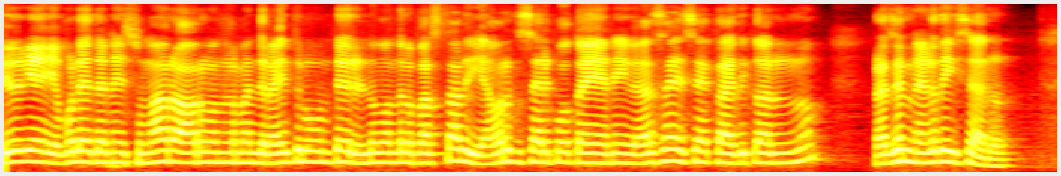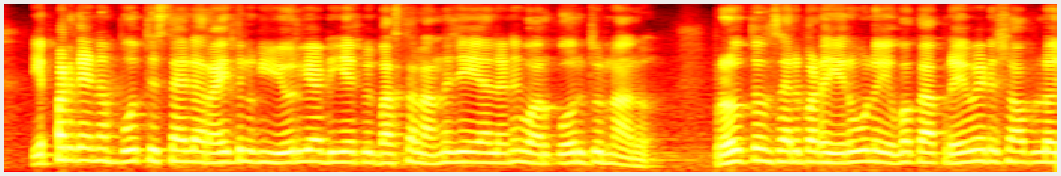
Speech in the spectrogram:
యూరియా ఇవ్వలేదని సుమారు ఆరు వందల మంది రైతులు ఉంటే రెండు వందల బస్తాలు ఎవరికి సరిపోతాయని వ్యవసాయ శాఖ అధికారులను ప్రజలు నిలదీశారు. ఇప్పటికైనా పూర్తి స్థాయిలో రైతులకు యూరియా డిఏపి బస్తాలు అందజేయాలని వారు కోరుతున్నారు. ప్రభుత్వం సరిపడ ఎరువులు ఇవ్వక ప్రైవేటు షాపుల్లో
